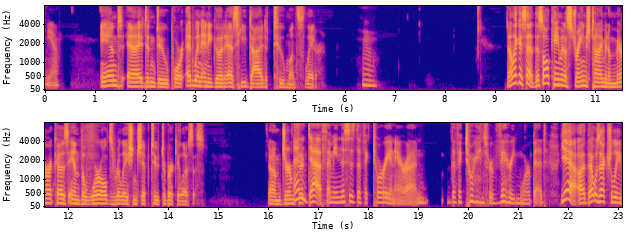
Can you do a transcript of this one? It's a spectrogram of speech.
yeah. And uh, it didn't do poor Edwin any good as he died two months later. Hmm. Now, like I said, this all came at a strange time in America's and the world's relationship to tuberculosis. Um, germ And death. I mean, this is the Victorian era, and the Victorians were very morbid. yeah, uh, that was actually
